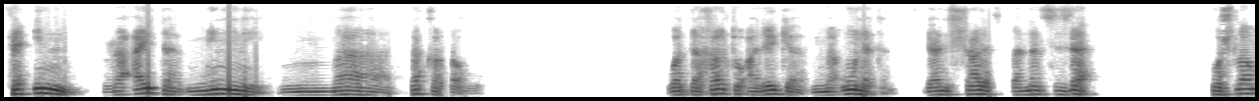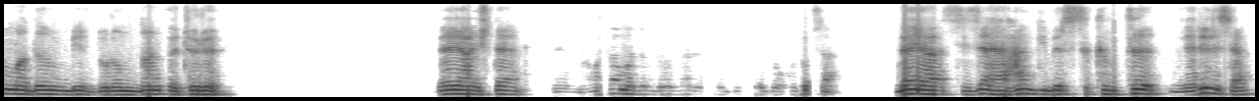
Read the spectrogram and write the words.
Fe in ra'ayte minni ma takrahu ve dehaltu aleyke meuneten yani şayet benden size hoşlanmadığım bir durumdan ötürü veya işte e, hoşlanmadığım durumdan ötürü bir şey dokunursa veya size herhangi bir sıkıntı verirsem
